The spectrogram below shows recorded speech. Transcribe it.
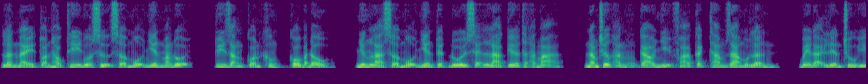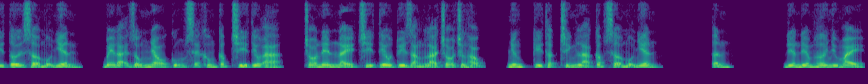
lần này toán học thi đua sự sở mộ nhiên mang đội, tuy rằng còn không có bắt đầu, nhưng là sở mộ nhiên tuyệt đối sẽ là kia thất hắc mã. Năm trước hắn cao nhị phá cách tham gia một lần, bê đại liền chú ý tới sở mộ nhiên, bê đại giống nhau cũng sẽ không cấp chỉ tiêu A, cho nên này chỉ tiêu tuy rằng là cho trường học, nhưng kỳ thật chính là cấp sở mộ nhiên. ân Điên điếm hơi như mày,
